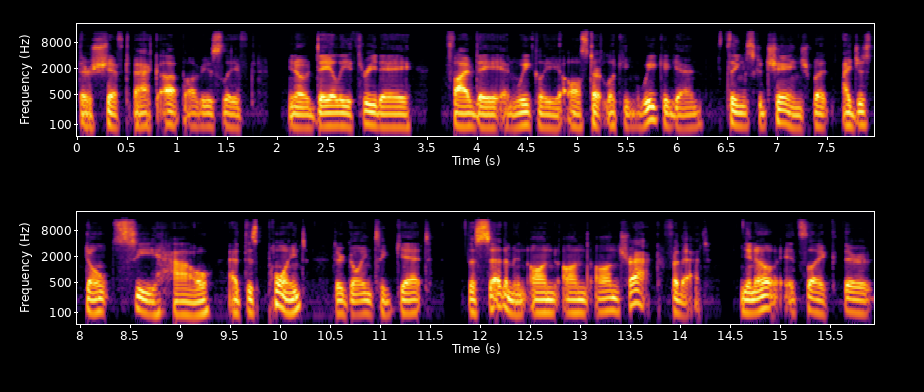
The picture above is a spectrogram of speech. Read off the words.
their shift back up. Obviously, if you know daily, three day, five day, and weekly all start looking weak again, things could change. But I just don't see how at this point they're going to get the sediment on on on track for that. You know, it's like they're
